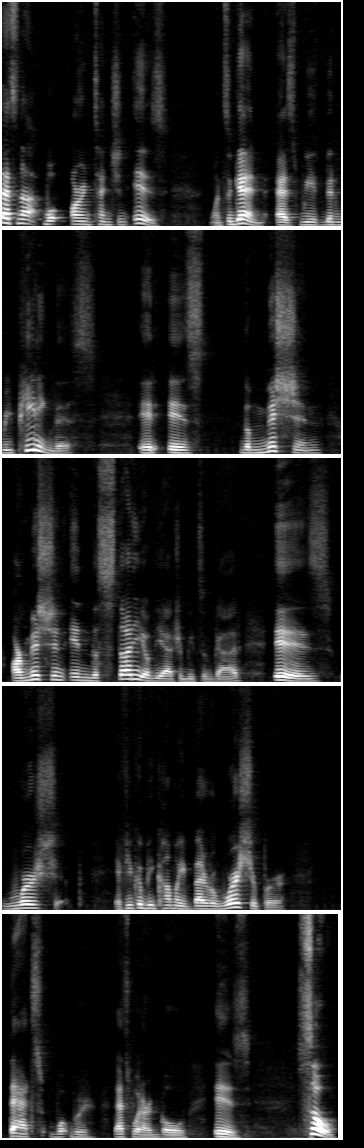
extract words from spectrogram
That's not what our intention is. Once again, as we've been repeating this, it is the mission, our mission in the study of the attributes of God is worship. If you could become a better worshiper, that's what we're that's what our goal is. So,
